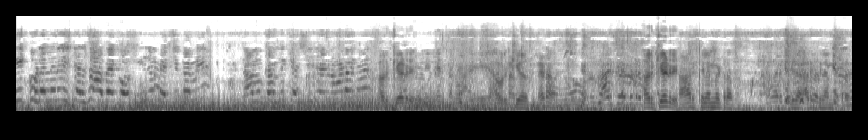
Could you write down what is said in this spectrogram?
ಈ ಕೂಡಲೇ ಕೆಲಸ ಆಗಬೇಕು. ಇದು ಹೆಚ್ಚು ಕಮ್ಮಿ ನಮ್ಮ ಕಮ್ಮಿ ಎಷ್ಟಿದೆ ನೋಡೋಣ. ಅವ್ರು ಕೇಳ್ರಿ. ಅವ್ರು ಕೇಳ ಅವ್ರು ಕೇಳ್ರಿ. ಆರು ಕಿಲೋಮೀಟರ್ ಆರು ಕಿಲೋಮೀಟರ್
